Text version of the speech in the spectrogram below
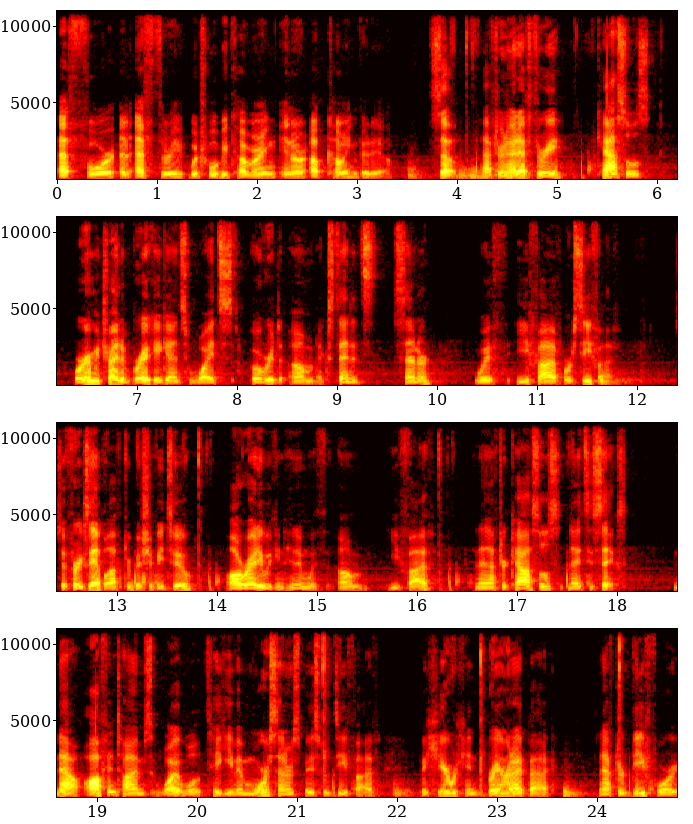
f4, and f3, which we'll be covering in our upcoming video. So, after knight f3, castles, we're going to be trying to break against white's over um, extended center with e5 or c5. So, for example, after bishop e2, already we can hit him with um, e5, and then after castles, knight c6. Now, oftentimes, white will take even more center space with d5, but here we can bring our knight back, and after b4,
